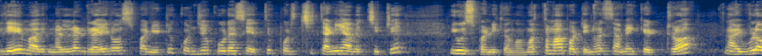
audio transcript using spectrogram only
இதே மாதிரி நல்லா ட்ரை ரோஸ்ட் பண்ணிவிட்டு கொஞ்சம் கூட சேர்த்து பொடிச்சு தனியாக வச்சுட்டு யூஸ் பண்ணிக்கோங்க. மொத்தமாக போட்டிங்கன்னா சமை கெட்டுரும். நான் இவ்வளோ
